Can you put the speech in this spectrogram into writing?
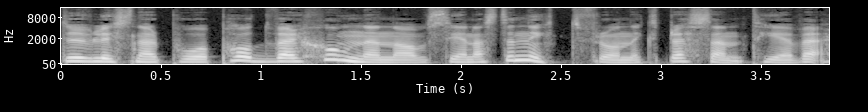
Du lyssnar på poddversionen av senaste nytt från Expressen TV.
